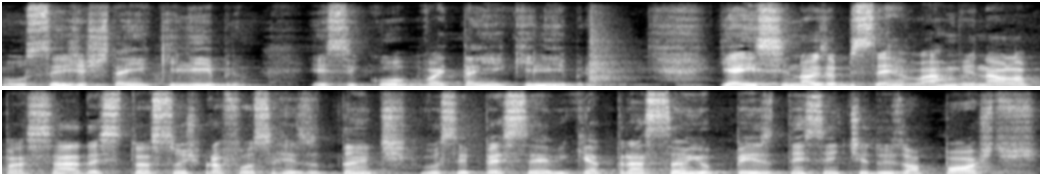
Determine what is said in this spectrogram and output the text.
ou seja, está em equilíbrio. Esse corpo vai estar em equilíbrio. E aí, se nós observarmos na aula passada as situações para força resultante, você percebe que a tração e o peso têm sentidos opostos.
